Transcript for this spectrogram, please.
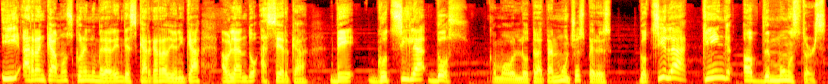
Y arrancamos con el numeral en descarga radiónica hablando acerca de Godzilla 2, como lo tratan muchos, pero es Godzilla King of the Monsters.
